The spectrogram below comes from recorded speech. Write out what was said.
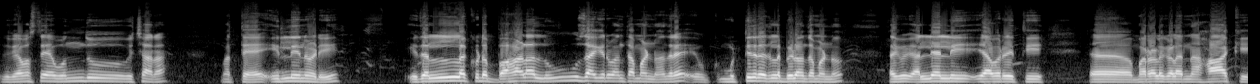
ಇದು ವ್ಯವಸ್ಥೆಯ ಒಂದು ವಿಚಾರ. ಮತ್ತೆ ಇಲ್ಲಿ ನೋಡಿ, ಇದೆಲ್ಲ ಕೂಡ ಬಹಳ ಲೂಸ್ ಆಗಿರುವಂಥ ಮಣ್ಣು. ಅಂದರೆ ಮುಟ್ಟಿದ್ರೆ ಅದೆಲ್ಲ ಬೀಳುವಂಥ ಮಣ್ಣು. ಅಲ್ಲಿ ಅಲ್ಲಿ ಯಾವ ರೀತಿ ಮರಳುಗಳನ್ನು ಹಾಕಿ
